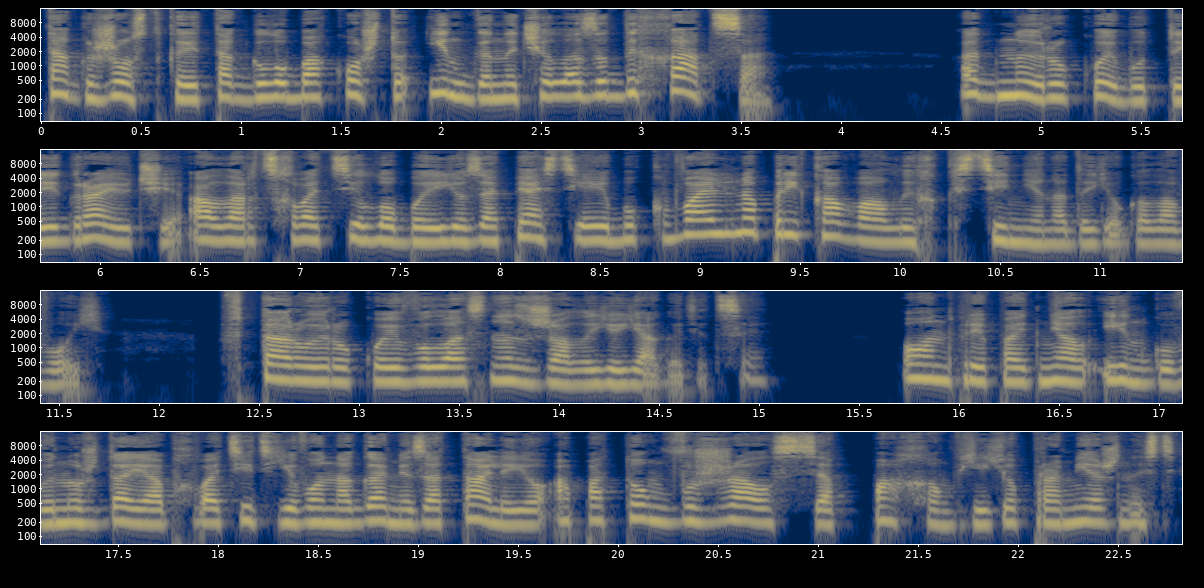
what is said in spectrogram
так жестко и так глубоко, что Инга начала задыхаться. Одной рукой, будто играючи, Аллард схватил оба ее запястья и буквально приковал их к стене над ее головой. Второй рукой властно сжал ее ягодицы. Он приподнял Ингу, вынуждая обхватить его ногами за талию, а потом вжался пахом в ее промежность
